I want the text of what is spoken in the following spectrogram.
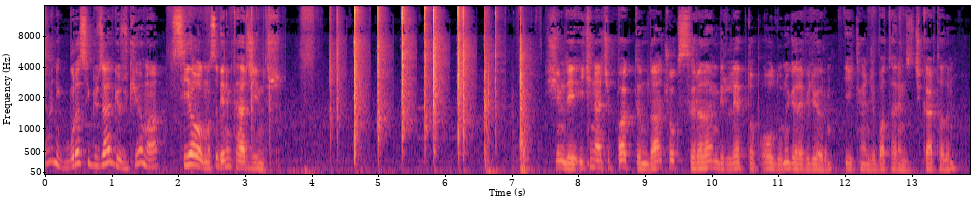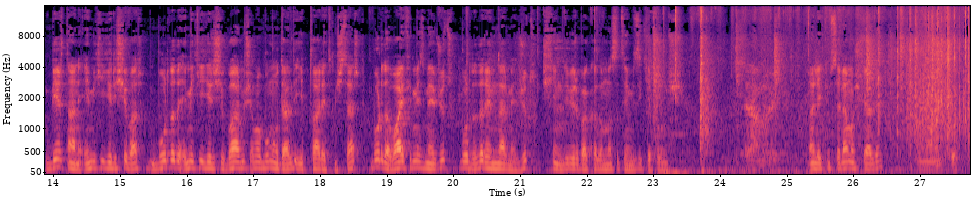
Yani burası güzel gözüküyor ama siyah olması benim tercihimdir. Şimdi içini açıp baktığımda çok sıradan bir laptop olduğunu görebiliyorum. İlk önce bataryamızı çıkartalım. Bir tane M2 girişi var. Burada da M2 girişi varmış ama bu modelde iptal etmişler. Burada Wi-Fi'miz mevcut. Burada da RAM'ler mevcut. Şimdi bir bakalım nasıl temizlik yapılmış. Selamünaleyküm. Aleykümselam hoş geldin. Bu.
